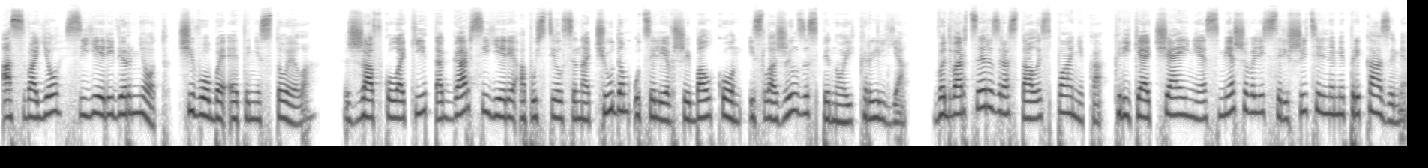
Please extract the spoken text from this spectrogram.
а свое Сиери вернет, чего бы это ни стоило. Сжав кулаки, Таггар Сиери опустился на чудом уцелевший балкон и сложил за спиной крылья. Во дворце разрасталась паника. Крики отчаяния смешивались с решительными приказами.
